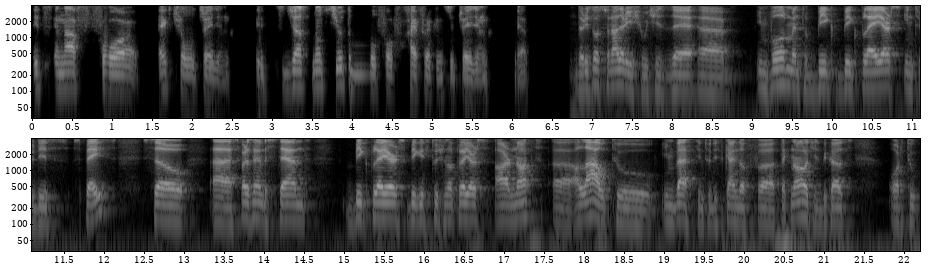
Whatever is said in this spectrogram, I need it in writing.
it's enough for actual trading it's just not suitable for high frequency trading yeah there is also another issue which is the uh, involvement of big big players into this space so uh, as far as i understand big players big institutional players are not uh, allowed to invest into this kind of uh, technologies because or to,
